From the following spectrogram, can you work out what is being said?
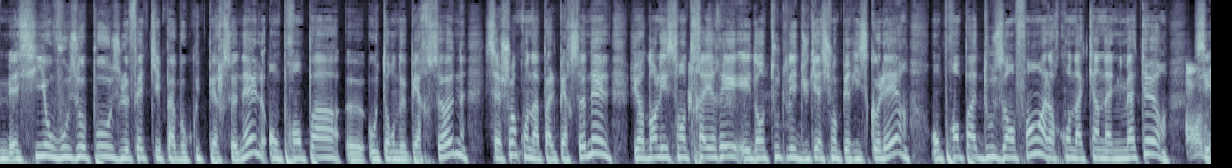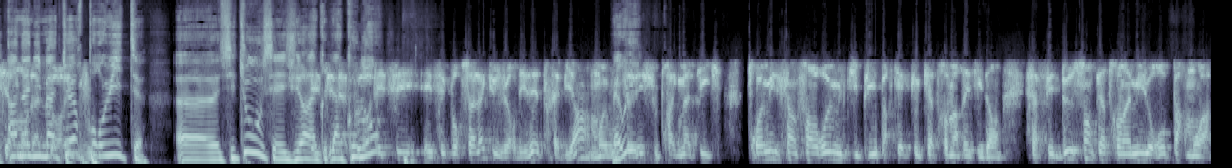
mais si on vous oppose le fait qu'il n'y ait pas beaucoup de personnel, on prend pas euh, autant de personnes, sachant qu'on n'a pas le personnel. Je veux dire, dans les centres aérés et dans toute l'éducation périscolaire, on prend pas 12 enfants alors qu'on n'a qu'un animateur. C'est un animateur pour 8. Euh, c'est tout. C'est la, la colo. Et c'est- pour cela que je leur disais très bien. Moi, vous Bah oui. savez, je suis pragmatique. 3500 euros multipliés par quelques 80 résidents, ça fait 280 000 euros par mois.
